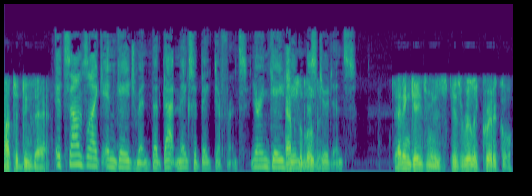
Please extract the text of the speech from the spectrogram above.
uh, to do that. It sounds like engagement that that makes a big difference. You're engaging Absolutely. the students. That engagement is is really critical.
